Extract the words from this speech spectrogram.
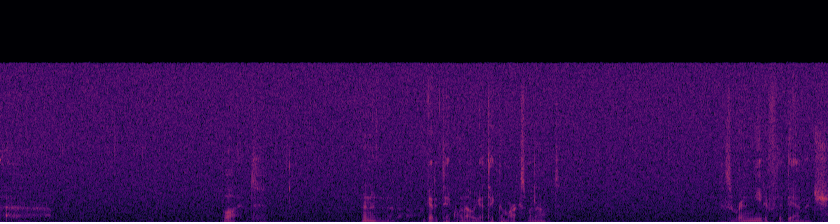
Uh, but no, no, no, no, no, no. We got to take one out. We got to take the marksman out we're gonna need it for the damage.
